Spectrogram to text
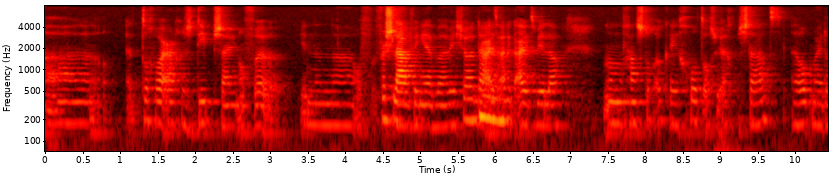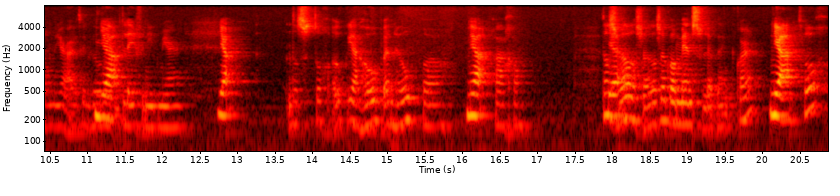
uh, toch wel ergens diep zijn of in een of verslaving hebben, weet je, daar mm. uiteindelijk uit willen dan gaan ze toch, oké, okay, God, als u echt bestaat, help mij dan hier uit. Ik wil ja. het leven niet meer. Ja. Dat is toch ook, ja, hoop en hulp uh, ja. vragen. Dat is wel zo. Dat is ook wel menselijk, denk ik hoor. Ja. Toch?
